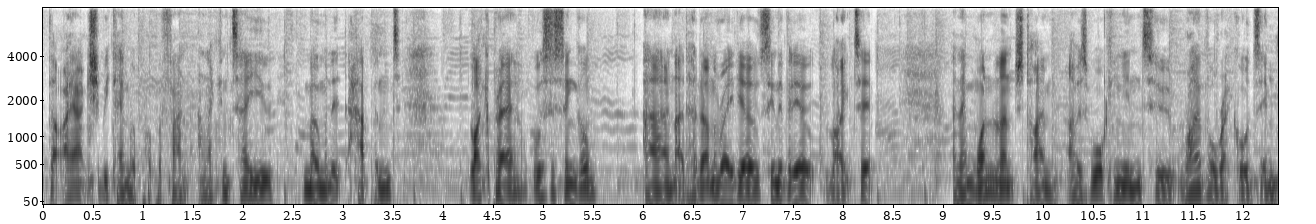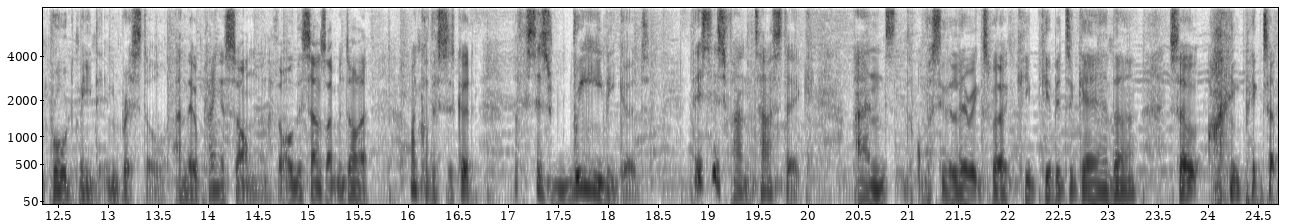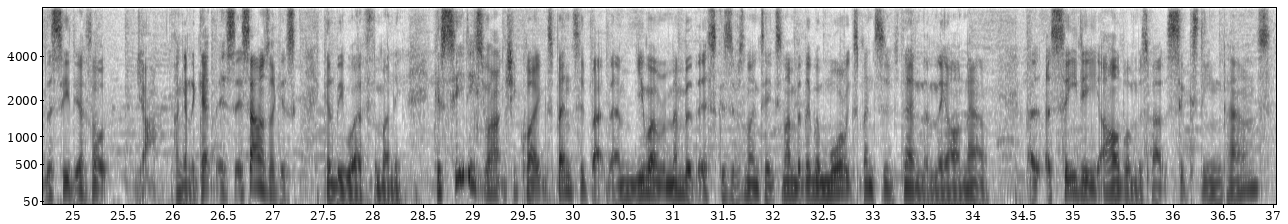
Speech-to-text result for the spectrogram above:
that I actually became a proper fan. And I can tell you the moment it happened, Like a Prayer was a single, and I'd heard it on the radio, seen the video, liked it. And then one lunchtime, I was walking into Rival Records in Broadmead in Bristol, and they were playing a song, and I thought, oh, this sounds like Madonna. Oh my god, this is good. Well, this is really good. This is fantastic. And obviously, the lyrics were keep keep it together. So I picked up the CD. I thought, yeah, I'm going to get this. It sounds like it's going to be worth the money because CDs were actually quite expensive back then. You won't remember this because it was 1989, but they were more expensive then than they are now. A, a CD album was about 16 pounds,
